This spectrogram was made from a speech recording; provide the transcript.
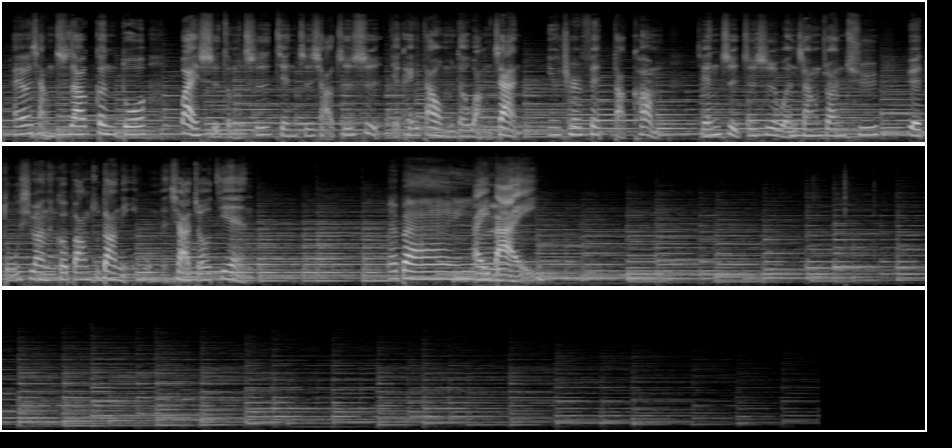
还有想知道更多外食怎么吃、减脂小知识，也可以到我们的网站 nutrifit.com 减脂知识文章专区阅读，希望能够帮助到你。我们下周见，拜拜，拜拜。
